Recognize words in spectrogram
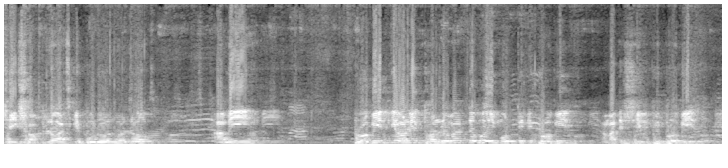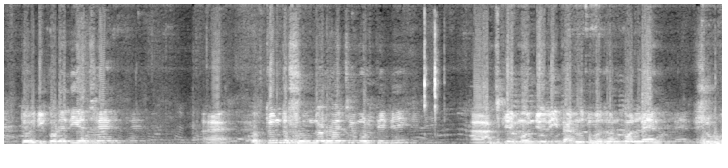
সেই স্বপ্ন আজকে পূরণ হলো। আমি প্রবীরকে অনেক ধন্যবাদ দেবো। এই মূর্তিটি প্রবীর আমাদের শিল্পী প্রবীর তৈরি করে দিয়েছে। আহ, অত্যন্ত সুন্দর হয়েছে মূর্তিটি। আজকে মঞ্জুরি তার উদ্বোধন করলেন। শুভ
